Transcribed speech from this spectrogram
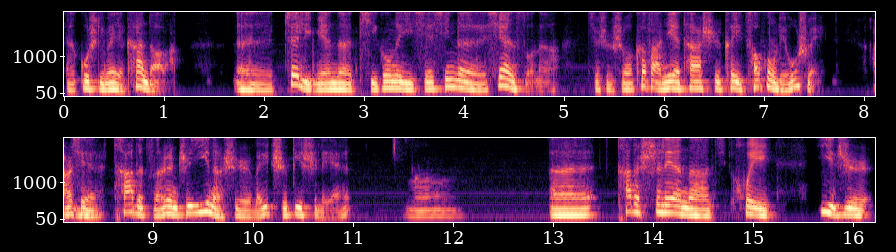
呃故事里面也看到了，呃，这里面呢提供了一些新的线索呢，就是说科法涅他是可以操控流水，而且他的责任之一呢是维持避世莲。哦，呃，他的试炼呢会抑制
